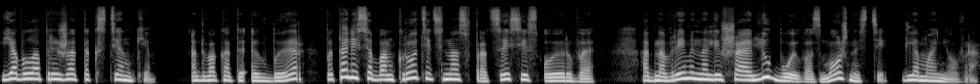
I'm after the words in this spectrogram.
Я была прижата к стенке. Адвокаты ФБР пытались обанкротить нас в процессе с ОРВ, одновременно лишая любой возможности для маневра.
